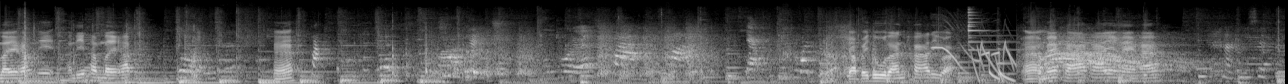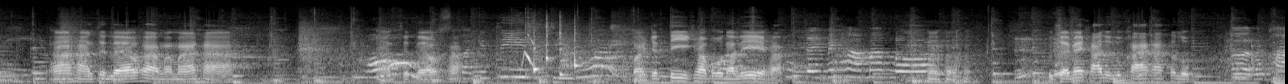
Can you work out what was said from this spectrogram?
อะไรครับนี่ อันนี้ทำอะไรครับ ฮะ กลับไปดูร้านค้าดีกว่า อ่าแม่ค้าค้ายังไงคะ อาหารเสร็จแล้วค่ะ มาม่าค่ะโอ้อ่านเสร็จแล้วค่ะ สปาเกตตี้จริงด้วยสปาเกตตี้คาโบนาเร่ค่ะ ถูกใจแม่ค้ามากเลย ถูกใจแม่ค้าหรือลูกค้าคะสรุป เออลูกค้า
